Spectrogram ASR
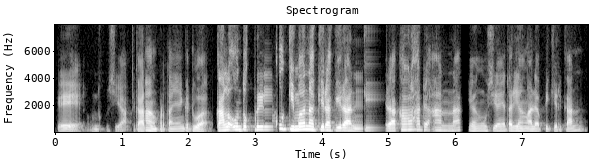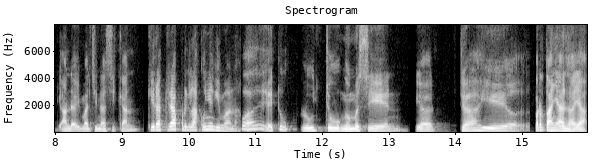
Oke, untuk usia. Sekarang pertanyaan kedua. Kalau untuk perilaku gimana kira-kira nih? Kira kalau ada anak yang usianya tadi yang Anda pikirkan, Anda imajinasikan, kira-kira perilakunya gimana? Wah, ya itu lucu, ngemesin, ya jahil. Pertanyaan saya,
